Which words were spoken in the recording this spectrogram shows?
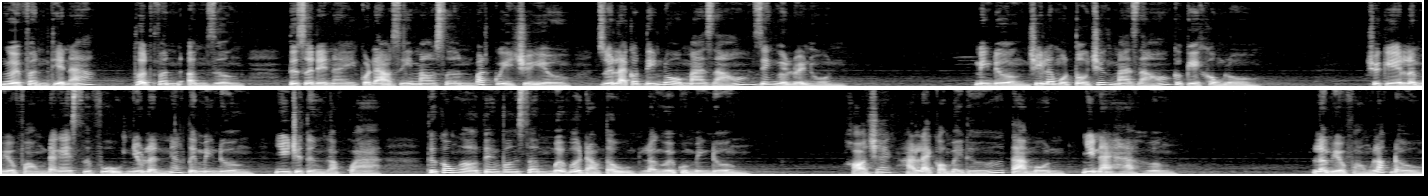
Người phân thiện ác, thuật phân âm dương. Từ giờ đến nay có đạo sĩ Mao Sơn bắt quỷ trừ yêu Rồi lại có tín đồ ma giáo giết người luyện hồn. Minh Đường chỉ là một tổ chức ma giáo cực kỳ khổng lồ. Trước kia Lâm Hiểu Phong đã nghe sư phụ nhiều lần nhắc tới Minh Đường nhưng chưa từng gặp qua. Thực không ngờ tên Vương Sâm mới vừa đào tẩu là người của Minh Đường. Khó trách hắn lại có mấy thứ tà môn như nại Hà Hương. Lâm Hiểu Phong lắc đầu,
